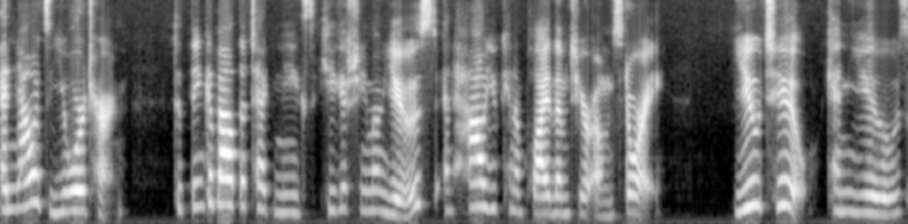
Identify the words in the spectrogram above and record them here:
And now it's your turn to think about the techniques Higashino used and how you can apply them to your own story. You too can use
